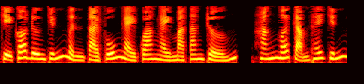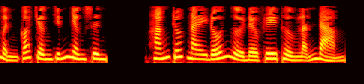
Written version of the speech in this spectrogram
chỉ có đương chính mình tài phú ngày qua ngày mà tăng trưởng, hắn mới cảm thấy chính mình có chân chính nhân sinh. Hắn trước nay đối người đều phi thường lãnh đạm,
